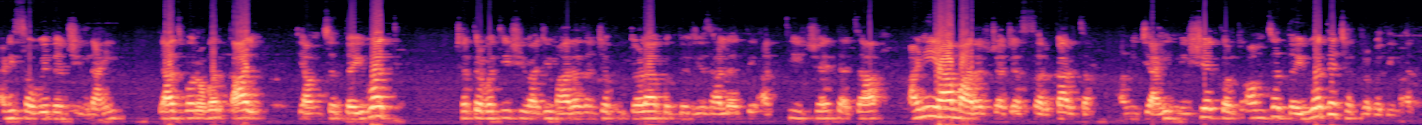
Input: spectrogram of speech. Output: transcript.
आणि संवेदनशील नाही. त्याचबरोबर काल जे आमचं दैवत छत्रपती शिवाजी महाराजांच्या पुतळ्याबद्दल जे झालं ते अतिशय त्याचा आणि या महाराष्ट्राच्या सरकारचा आम्ही जाहीर निषेध करतो. आमचं दैवत आहे छत्रपती महाराज.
